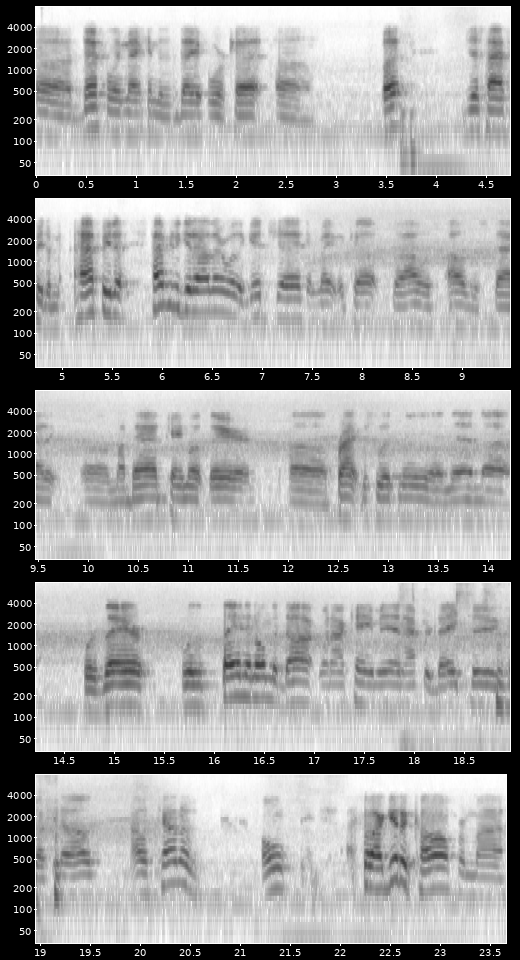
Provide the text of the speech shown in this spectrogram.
uh, definitely making the day four cut. Um, but just happy to happy to happy to get out there with a good check and make the cut. So I was I was ecstatic. Uh, my dad came up there and uh, practiced with me, and then uh, was there was standing on the dock when I came in after day two. You know I was I was kind of on. So I get a call from my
